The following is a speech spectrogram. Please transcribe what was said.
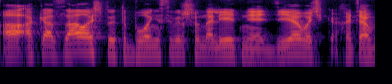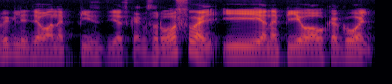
А оказалось, что это была несовершеннолетняя девочка, хотя выглядела она пиздец как взрослая, и она пила алкоголь.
